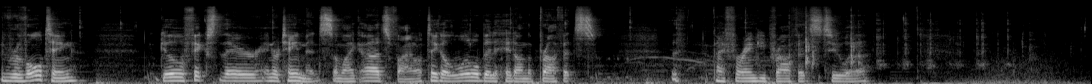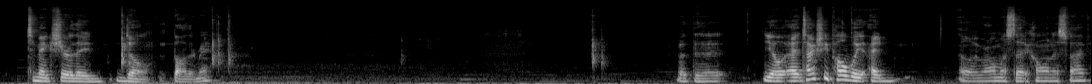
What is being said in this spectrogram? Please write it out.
revolting. Go fix their entertainments. I'm like, ah, oh, it's fine. I'll take a little bit of hit on the profits. My Ferengi profits to uh, to make sure they don't bother me. But the, you know, it's actually probably, I, oh, we're almost at Colonist 5.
